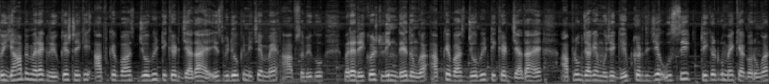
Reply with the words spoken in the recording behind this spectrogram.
तो यहाँ पर मेरा एक रिक्वेस्ट है कि आपके पास जो भी टिकट ज़्यादा है, इस वीडियो के नीचे मैं आप सभी को मेरा रिक्वेस्ट लिंक दे दूँगा। आपके पास जो भी टिकट ज़्यादा है, आप लोग जाके मुझे गिफ्ट कर दीजिए। उसी टिकट को मैं क्या करूँगा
